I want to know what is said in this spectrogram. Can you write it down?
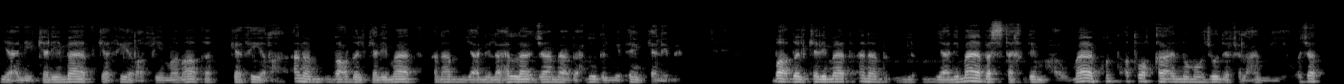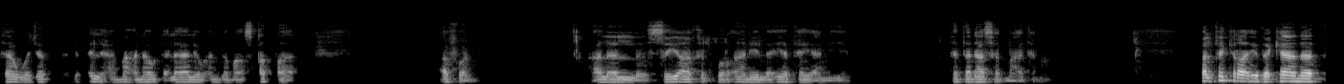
يعني كلمات كثيرة في مناطق كثيرة. أنا بعض الكلمات أنا يعني لهلأ جامع بحدود ال 200 كلمة. بعض الكلمات أنا يعني ما بستخدمها وما كنت أتوقع أنه موجودة في العامية. وجدتها وجدت لها معنى ودلالة وعندما أسقطتها. عفوا. على السياق القرآني لقيتها يعني تتناسب مع تمام فالفكرة إذا كانت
